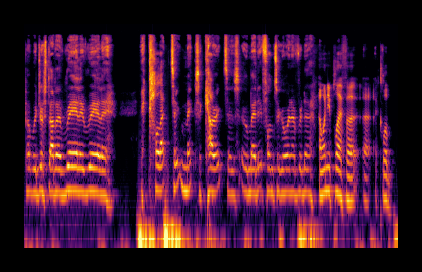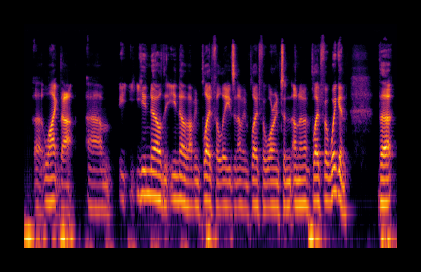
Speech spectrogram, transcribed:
but we just had a really really eclectic mix of characters who made it fun to go in every day. And when you play for a, club uh, like that. Um, you know that you know having played for Leeds and having played for Warrington and having played for Wigan that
